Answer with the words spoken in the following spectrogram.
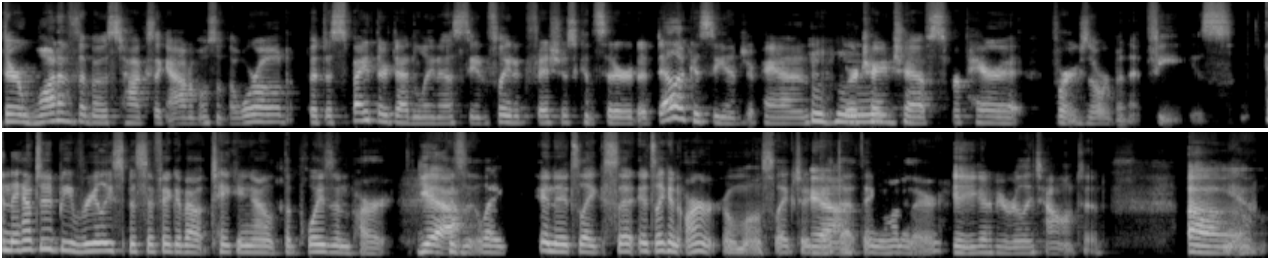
they're one of the most toxic animals in the world, but despite their deadliness, the inflated fish is considered a delicacy in Japan, where hmm trained chefs prepare it for exorbitant fees. And they have to be really specific about taking out the poison part because Yeah, it like, and it's like it's like an art almost like to get that thing out of there. Yeah, you gotta be really talented. Yeah, Um,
